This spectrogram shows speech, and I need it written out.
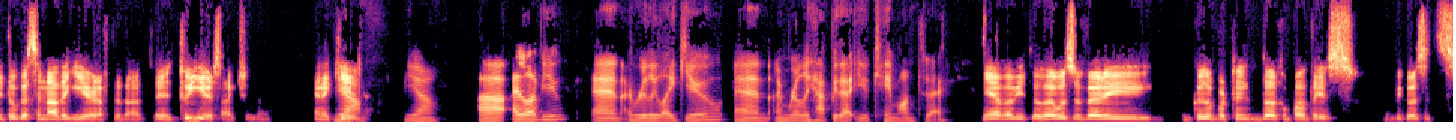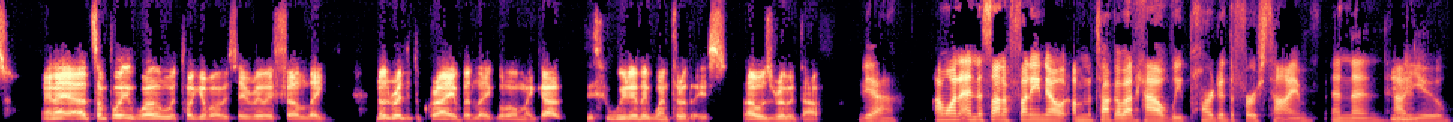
it took us another year after that, uh, two years actually, and a kid. Yeah, yeah. Uh, I love you, and I really like you, and I'm really happy that you came on today. Yeah, I love you too. That was a very good opportunity to talk about this because it's. And I, at some point while we were talking about this, I really felt like not ready to cry, but like, oh my god, this, we really went through this. That was really tough. Yeah, I want to end this on a funny note. I'm going to talk about how we parted the first time and then how mm-hmm. you.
